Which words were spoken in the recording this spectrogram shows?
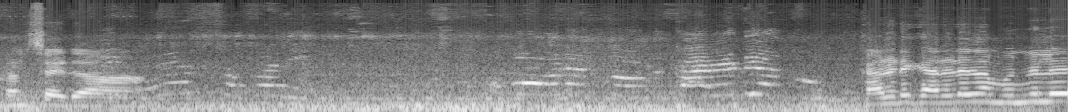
ഫ്രണ്ട് സൈഡ് ആ കരടി കരടി മുന്നില്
